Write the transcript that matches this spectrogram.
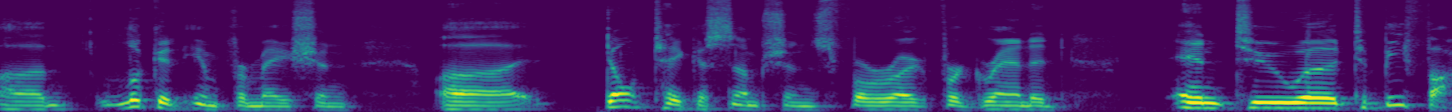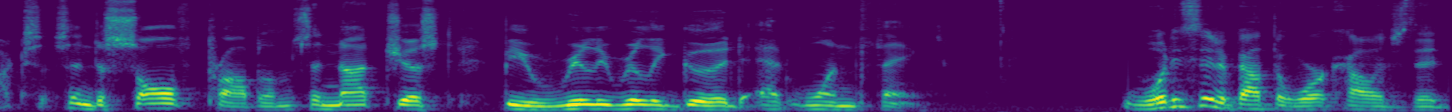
um, look at information, uh, don't take assumptions for uh, for granted, and to uh, to be foxes and to solve problems and not just be really really good at one thing. What is it about the War College that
